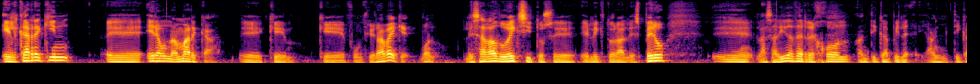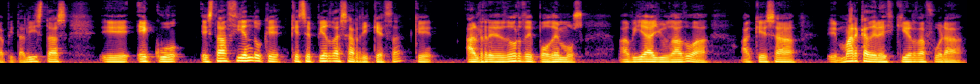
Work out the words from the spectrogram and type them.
el Carrequín era una marca que, funcionaba y que, bueno, les ha dado éxitos electorales, pero la salida de Rejón, anticapitalistas, Equo, está haciendo que, que se pierda esa riqueza que alrededor de Podemos había ayudado a, que esa eh, marca de la izquierda fuera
